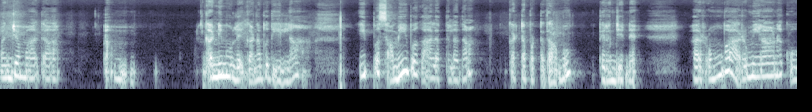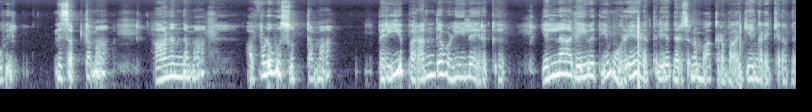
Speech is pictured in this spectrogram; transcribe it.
மஞ்ச மாதா கன்னிமூலை கணபதி எல்லாம் இப்போ சமீப காலத்தில் தான் கட்டப்பட்டதாகவும் தெரிஞ்சிட்டேன் ரொம்ப அருமையான கோவில். நிசப்தமாக ஆனந்தமாக அவ்வளவு சுத்தமாக பெரிய பரந்த வழியில் இருக்குது எல்லா தெய்வத்தையும் ஒரே இடத்துலையே தரிசனம் பார்க்குற பாக்கியம் கிடைக்கிறது.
